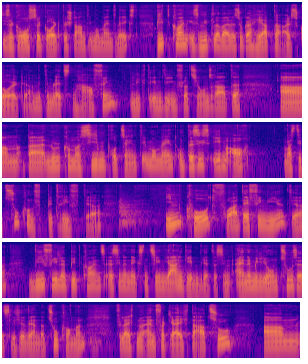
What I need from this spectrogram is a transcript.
dieser große Goldbestand im Moment wächst. Bitcoin ist mittlerweile sogar härter als Gold. Ja. Mit dem letzten Halving liegt eben die Inflationsrate ähm, bei 0,7 Prozent im Moment. Und das ist eben auch, was die Zukunft betrifft, ja, im Code vordefiniert. Ja, wie viele Bitcoins es in den nächsten zehn Jahren geben wird. Das sind eine Million zusätzliche werden dazukommen. Mhm. Vielleicht nur ein Vergleich dazu. Ähm,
